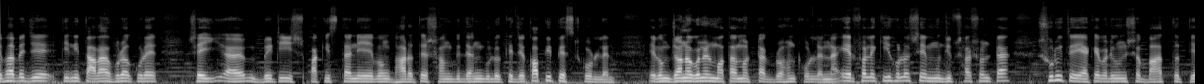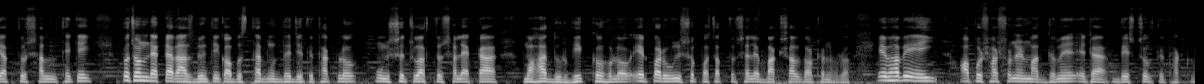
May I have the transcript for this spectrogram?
এভাবে যে তিনি তাড়াহুড়া করে সেই ব্রিটিশ, পাকিস্তানি এবং ভারতের সংবিধানগুলোকে যে কপি পেস্ট করলেন এবং জনগণের মতামতটা গ্রহণ করলেন না, এর ফলে কি হলো? সেই মুজিব শাসনটা শুরুতে একেবারে উনিশশো বাহাত্তর তিয়াত্তর সাল থেকেই প্রচণ্ড একটা রাজনৈতিক অবস্থার মধ্যে যেতে থাকল। উনিশশো চুয়াত্তর সালে একটা মহা দুর্ভিক্ষ হলো, এরপর উনিশশো পঁচাত্তর সালে বাকশাল গঠন হলো। এভাবে এই অপশাসনের মাধ্যমে এটা দেশ চলতে থাকল?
